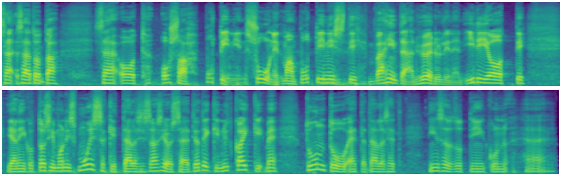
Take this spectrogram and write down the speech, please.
sä, sä, tota, sä oot osa Putinin suunnit. Mä oon putinisti, vähintään hyödyllinen idiootti. Ja niin kuin tosi monissa muissakin tällaisissa asioissa, että jotenkin nyt kaikki, me tuntuu, että tällaiset niin sanotut niin kuin, äh,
